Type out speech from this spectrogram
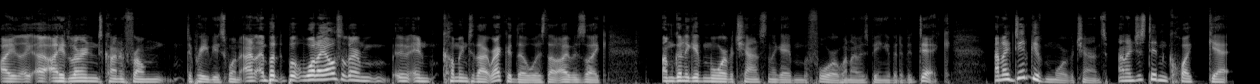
I I had learned kind of from the previous one, and but but what I also learned in, in coming to that record though was that I was like, I'm going to give him more of a chance than I gave him before when I was being a bit of a dick. And I did give him more of a chance, and I just didn't quite get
